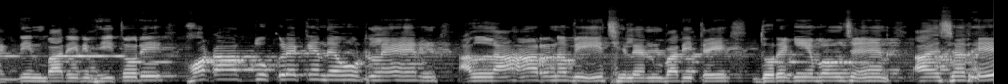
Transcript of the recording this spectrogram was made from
একদিন বাড়ির ভিতরে হঠাৎ টুকরে কেঁদে উঠলেন। আল্লাহর নবী ছিলেন বাড়িতে, দৌড়ে গিয়ে বলছেন, আয়েশা রে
